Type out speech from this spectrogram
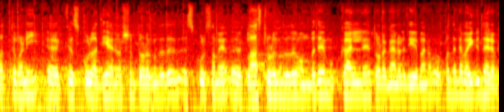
പത്ത് മണിക്ക് സ്കൂൾ അധ്യയന വർഷം തുടങ്ങുന്നത് സ്കൂൾ സമയം ക്ലാസ് തുടങ്ങുന്നത് ഒമ്പതേ മുക്കാലിന് തുടങ്ങാനുള്ള തീരുമാനം ഒപ്പം തന്നെ വൈകുന്നേരം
